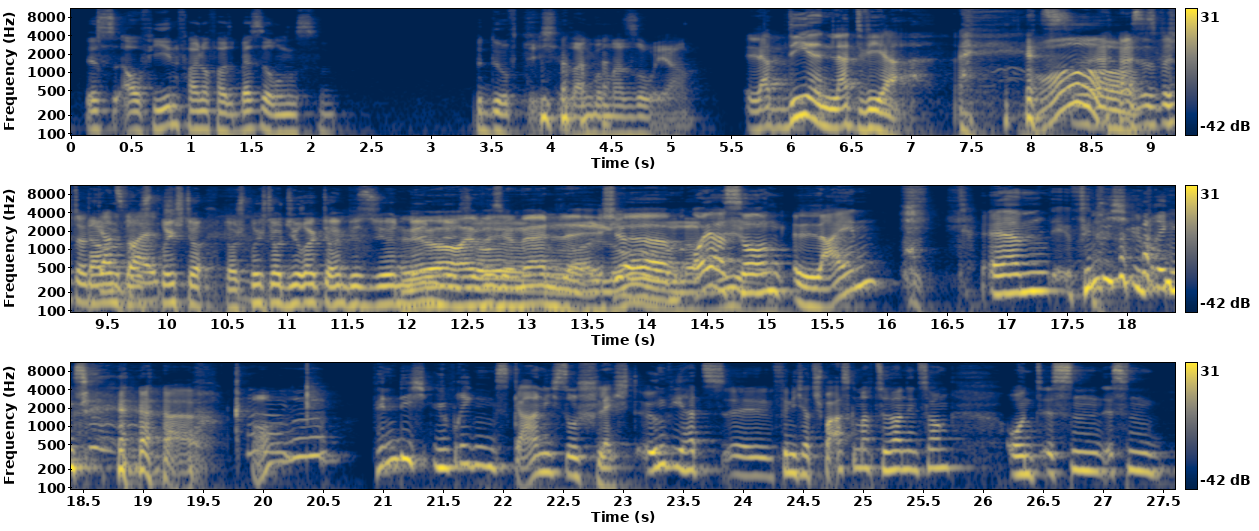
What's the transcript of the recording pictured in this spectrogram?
ist auf jeden Fall noch verbesserungsbedürftig, sagen wir mal so, ja. Labdien, Latvia. Oh, Das ist bestimmt da, ganz da falsch. Spricht er, da spricht er direkt ein bisschen männlich. Ja, ein bisschen Oh, männlich. hallo, ähm, euer Song Line ähm, finde ich übrigens finde ich übrigens gar nicht so schlecht. Irgendwie hat's äh, finde ich hat's Spaß gemacht zu hören den Song und ist ein ist ein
